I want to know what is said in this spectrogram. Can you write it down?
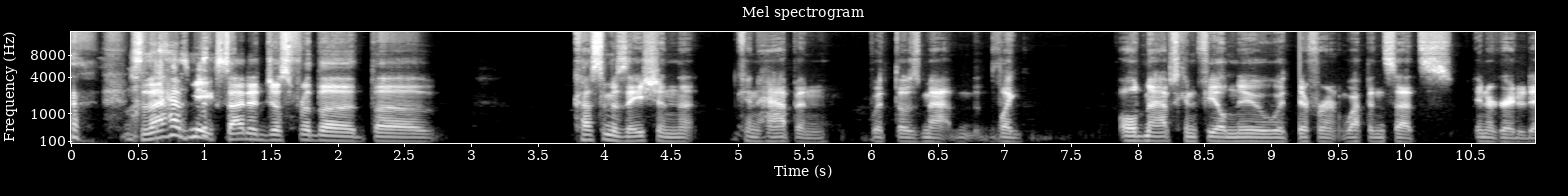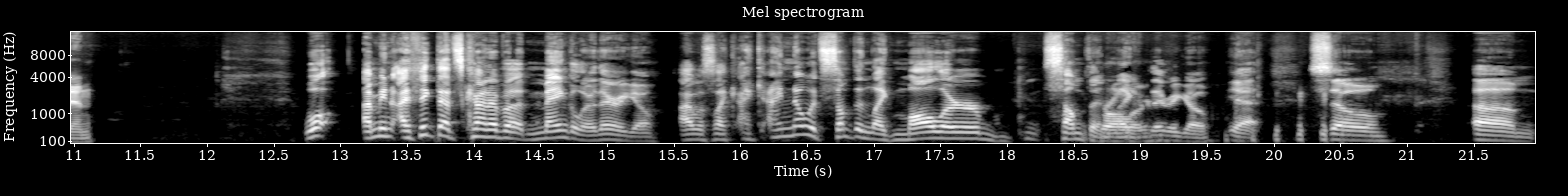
so that has me excited just for the the customization that can happen with those map like old maps can feel new with different weapon sets integrated in Well, I mean, I think that's kind of a mangler. There you go. I was like, I, I know it's something like Mauler, something. Like, there we go. Yeah. so, um,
